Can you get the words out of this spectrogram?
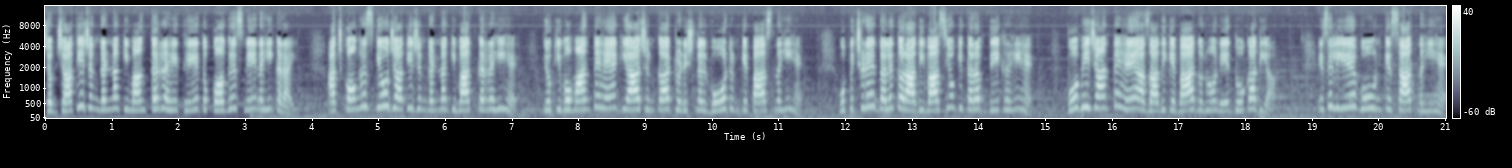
जब जातीय जनगणना की मांग कर रहे थे तो कांग्रेस ने नहीं कराई। आज कांग्रेस क्यों जातीय जनगणना की बात कर रही है? क्योंकि वो मानते हैं कि आज उनका ट्रेडिशनल वोट उनके पास नहीं है। वो पिछड़े दलित और आदिवासियों की तरफ़ देख रहे हैं। वो भी जानते हैं आज़ादी के बाद उन्होंने धोखा दिया। इसलिए वो उनके साथ नहीं है।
